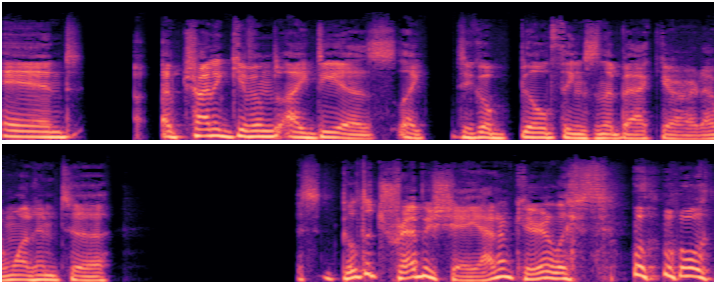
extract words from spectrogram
And I'm trying to give him ideas, like to go build things in the backyard. I want him to build a trebuchet. I don't care. Like we'll,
